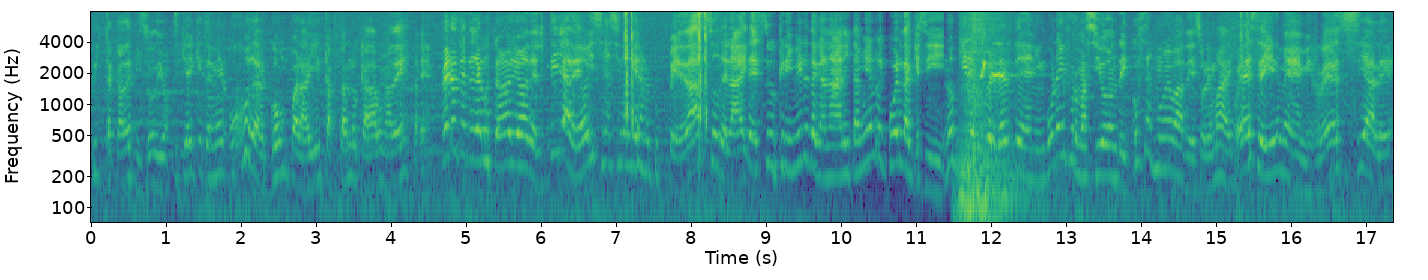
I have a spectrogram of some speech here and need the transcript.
pista cada episodio. Así que hay que tener ojo de halcón para ir captando cada una de estas. Espero que te haya gustado el video del día de hoy. Si así no olvides tu pedazo de like, de suscribirte al canal. Y también recuerda que si no quieres perderte de ninguna información de cosas nuevas de sobre Mike, puedes seguirme en mis redes sociales,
